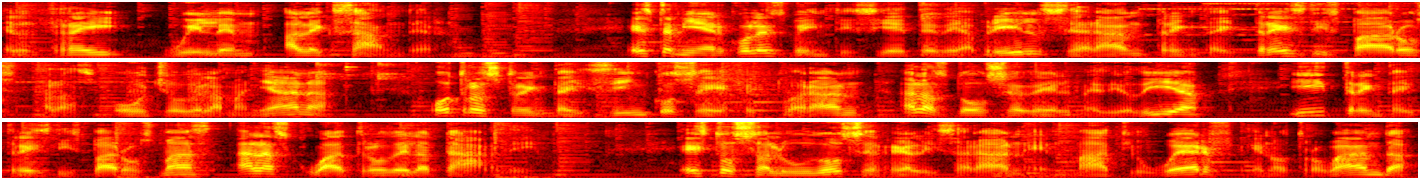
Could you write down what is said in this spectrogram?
el Rey Willem Alexander. Este miércoles 27 de abril se harán 33 disparos a las 8 de la mañana. Otros 35 se efectuarán a las 12 del mediodía y 33 disparos más a las 4 de la tarde. Estos saludos se realizarán en Matthew Werf, en otro banda,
